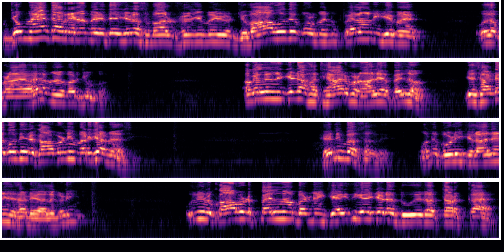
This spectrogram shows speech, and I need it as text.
ਜੋ ਮੈਂ ਕਰ ਰਿਹਾ ਮੇਰੇ ਤੇ ਜਿਹੜਾ ਸਵਾਲ ਉੱਠਣ ਜੇ ਮੈਂ ਜਵਾਬ ਉਹਦੇ ਕੋਲ ਮੈਨੂੰ ਪਹਿਲਾਂ ਨਹੀਂ ਜੇ ਮੈਂ ਉਹਦਾ ਬਣਾਇਆ ਹੋਇਆ, ਮੈਂ ਮਰ ਅਗਲੇ ਨੇ ਜਿਹੜਾ ਹਥਿਆਰ ਬਣਾ ਲਿਆ ਪਹਿਲਾਂ, ਜੇ ਸਾਡੇ ਕੋਲ ਦੀ ਰੁਕਾਵਟ ਨਹੀਂ, ਮਰ ਜਾਣਾ ਅਸੀਂ। ਫਿਰ ਨਹੀਂ ਬਚ ਸਕਦੇ। ਉਹਨੇ ਗੋਲੀ ਚਲਾ ਦੇਣੀ ਸਾਡੇ ਆ ਲੱਗਣੀ। ਉਹਦੀ ਰੁਕਾਵਟ ਪਹਿਲਾਂ ਬਣਨੀ ਚਾਹੀਦੀ ਹੈ, ਜਿਹੜਾ ਦੂਏ ਦਾ ਤਰਕ ਹੈ।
